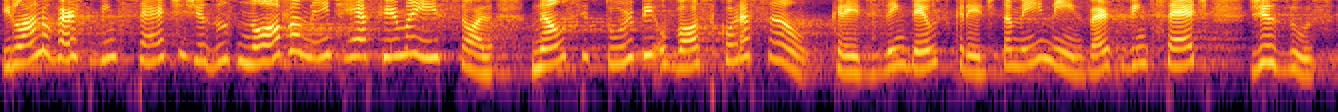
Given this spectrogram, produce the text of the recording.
E lá no verso 27, Jesus novamente reafirma isso: olha, não se turbe o vosso coração. Credes em Deus, crede também em mim. Verso 27, Jesus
